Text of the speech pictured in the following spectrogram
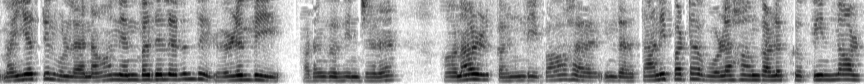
மையத்தில் உள்ள நான் என்பதிலிருந்து எழும்பி அடங்குகின்றன. ஆனால் கண்டிப்பாக இந்த தனிப்பட்ட உலகங்களுக்கு பின்னால்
